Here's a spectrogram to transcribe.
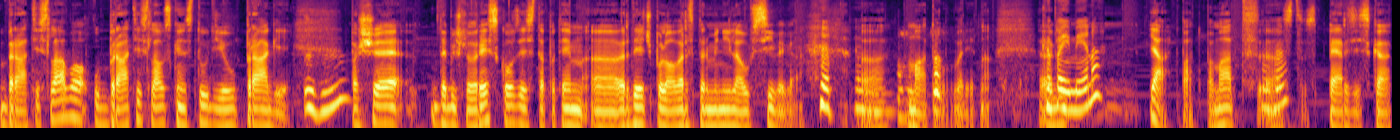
Bratislavo v bratislavskem studiu v Pragi. Uh -huh. Pa še, da bi šlo res skozi, sta potem uh, rdeč polover spremenila v sivega, uh, matov, verjetno. Kaj pa imena? Ja, pa, pa mat, uh -huh. perzijska,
